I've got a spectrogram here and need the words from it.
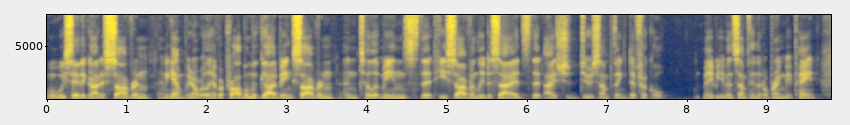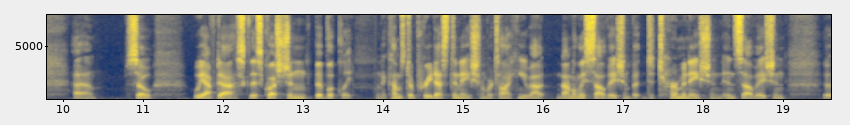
Well, we say that God is sovereign, and again, we don't really have a problem with God being sovereign until it means that He sovereignly decides that I should do something difficult, maybe even something that'll bring me pain. Uh, so we have to ask this question biblically. When it comes to predestination, we're talking about not only salvation, but determination in salvation. Uh,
